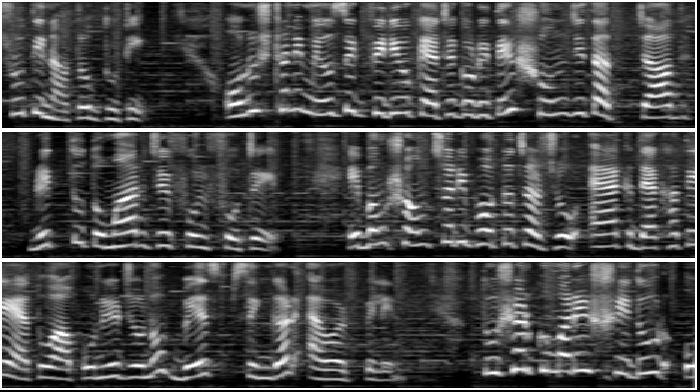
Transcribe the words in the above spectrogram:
শ্রুতি নাটক দুটি। অনুষ্ঠানে মিউজিক ভিডিও ক্যাটাগরিতে সঞ্জিতা চাঁদ নৃত্য তোমার যে ফুল ফোটে এবং সঞ্চারী ভট্টাচার্য এক দেখাতে এত আপনের জন্য বেস্ট সিঙ্গার অ্যাওয়ার্ড পেলেন। তুষার কুমারের সিঁদুর ও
